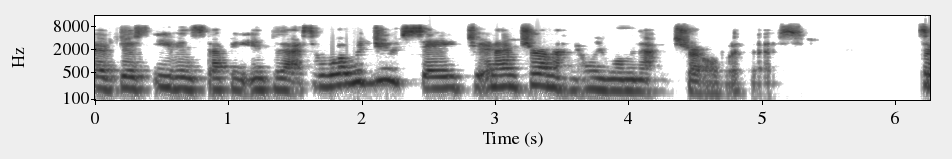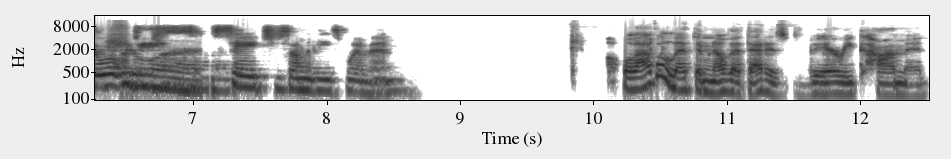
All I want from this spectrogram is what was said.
of just even stepping into that. So what would you say to and I'm sure I'm not the only woman that struggled with this. So, what would you say to some of these women? Well, I would let them know that that is very common,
